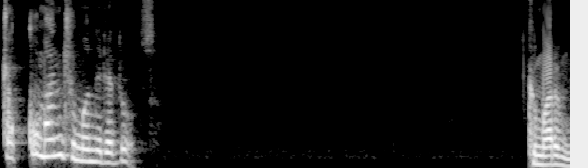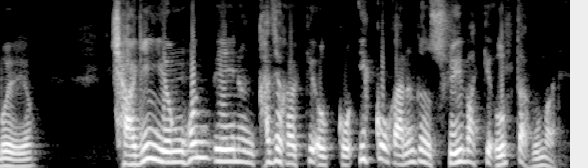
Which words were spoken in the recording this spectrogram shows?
조그만 주머니라도 없어. 그 말은 뭐예요? 자기 영혼 외에는 가져갈 게 없고 입고 가는 건 수위밖에 없다 그 말이에요.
